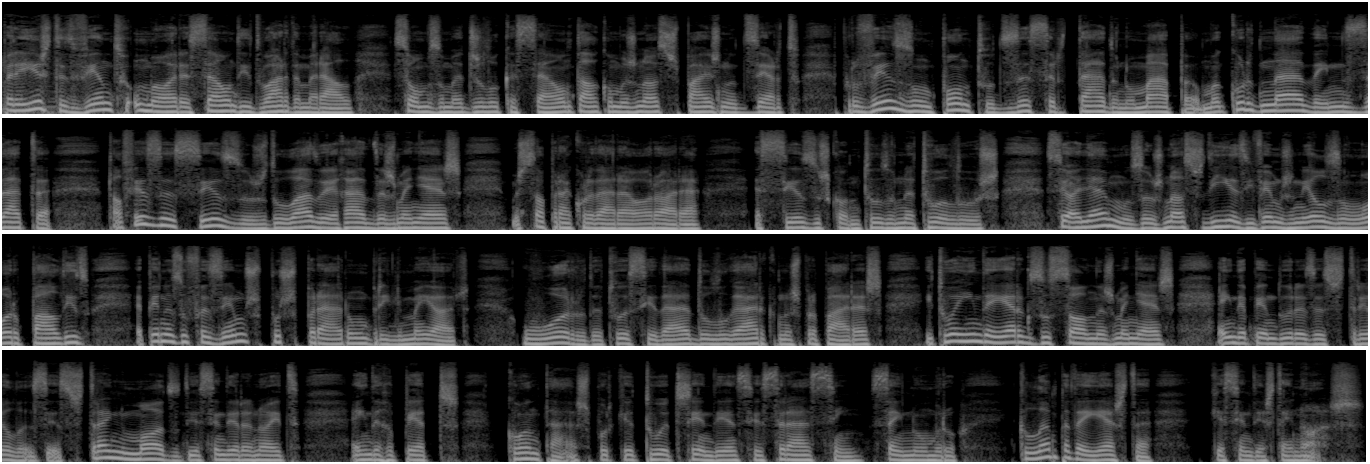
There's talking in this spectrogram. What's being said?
Para este advento, uma oração de Eduardo Amaral. Somos uma deslocação, tal como os nossos pais no deserto. Por vezes, um ponto desacertado no mapa, uma coordenada inexata, talvez acesos do lado errado das manhãs, mas só para acordar a aurora acesos, contudo, na tua luz. Se olhamos os nossos dias e vemos neles um ouro pálido, apenas o fazemos por esperar um brilho maior. O ouro da tua cidade, o lugar que nos preparas, e tu ainda ergues o sol nas manhãs, ainda penduras as estrelas, esse estranho modo de acender a noite, ainda repetes, contas, porque a tua descendência será assim, sem número. Que lâmpada é esta que acendeste em nós?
